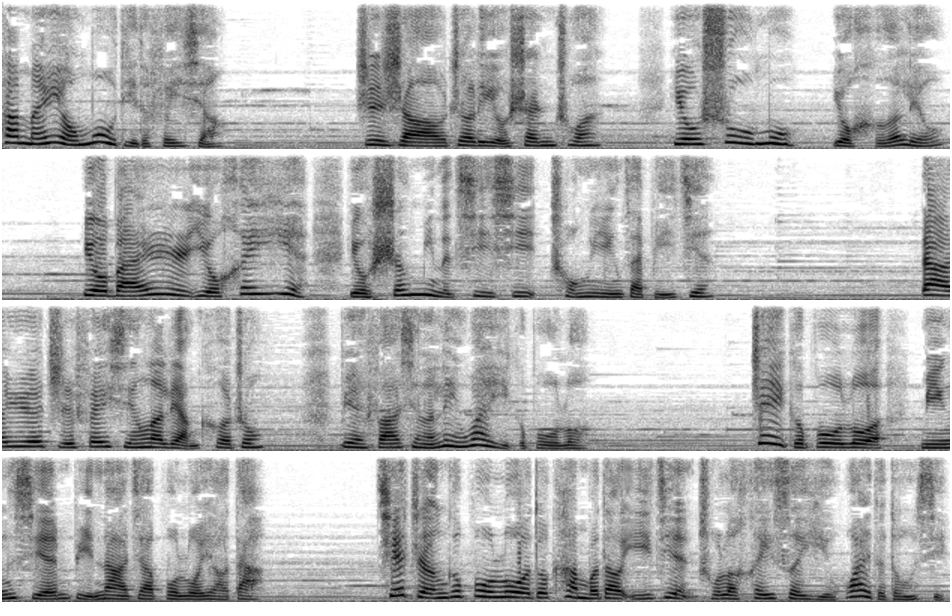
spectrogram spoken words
它没有目的的飞翔，至少这里有山川。有树木，有河流，有白日，有黑夜，有生命的气息充盈在鼻尖。大约只飞行了两刻钟，便发现了另外一个部落。这个部落明显比那家部落要大，且整个部落都看不到一件除了黑色以外的东西。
